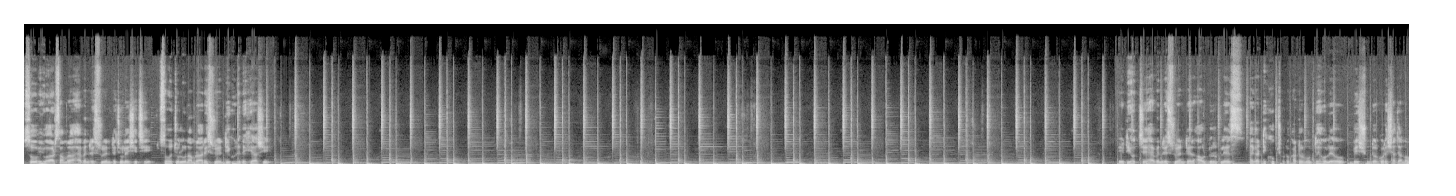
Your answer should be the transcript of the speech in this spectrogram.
সো ভিউয়ার্স আমরা হ্যাভেন রেস্টুরেন্টে চলে এসেছি। সো চলুন আমরা রেস্টুরেন্টটি ঘুরে দেখে আসি। এটি হচ্ছে হ্যাভেন রেস্টুরেন্টের আউটডোর প্লেস জায়গাটি খুব ছোটখাটোর মধ্যে হলেও বেশ সুন্দর করে সাজানো।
